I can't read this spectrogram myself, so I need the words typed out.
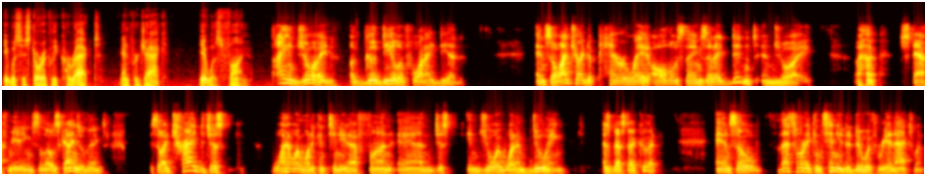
It was historically correct, and for Jack, it was fun. I enjoyed a good deal of what I did. And so I tried to pare away all those things that I didn't enjoy. staff meetings and those kinds of things. So I tried to just, why do I want to continue to have fun and just enjoy what I'm doing as best I could? And so that's what I continue to do with reenactment.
